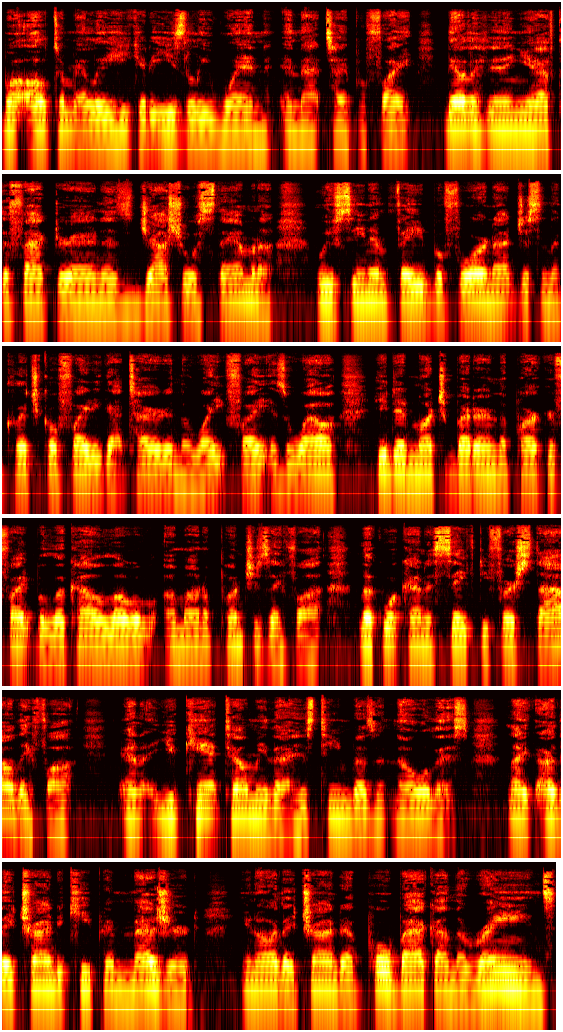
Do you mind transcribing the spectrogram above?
but ultimately he could easily win in that type of fight. The other thing you have to factor in is Joshua's stamina. We've seen him fade before, not just in the Klitschko fight. He got tired in the Whyte fight as well. He did much better in the Parker fight, but look how low amount of punches they fought. Look what kind of safety first style they fought. And you can't tell me that his team doesn't know this. Like, are they trying to keep him measured? You know, are they trying to pull back on the reins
